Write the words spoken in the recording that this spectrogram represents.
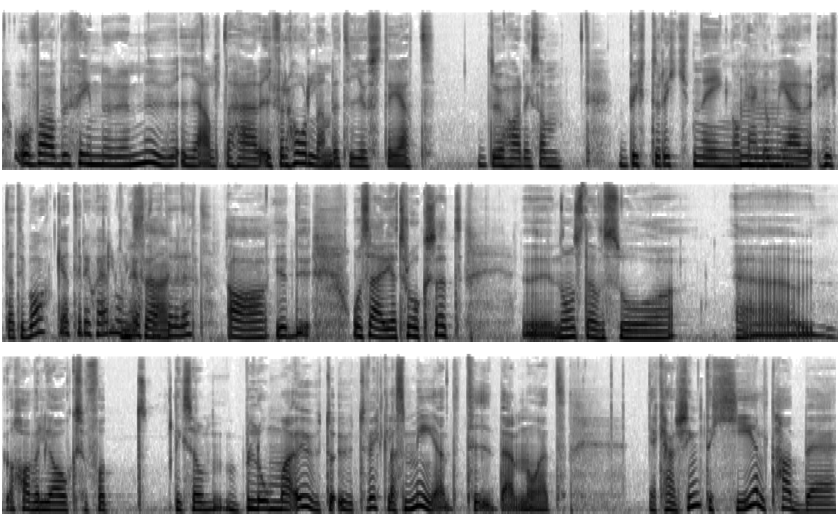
Och var befinner du dig nu i allt det här i förhållande till just det att du har liksom bytt riktning och kanske mer hittat tillbaka till dig själv om jag Exakt. uppfattar det rätt? Ja, jag- och så här, jag tror också att eh, någonstans så eh, har väl jag också fått liksom blomma ut och utvecklas med tiden. Och att jag kanske inte helt hade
